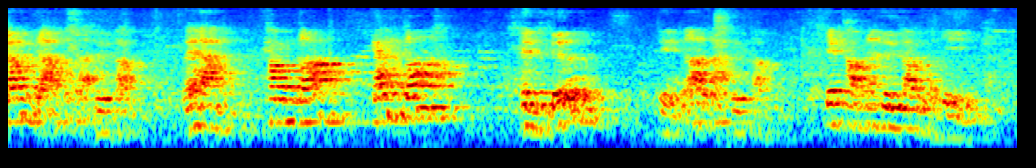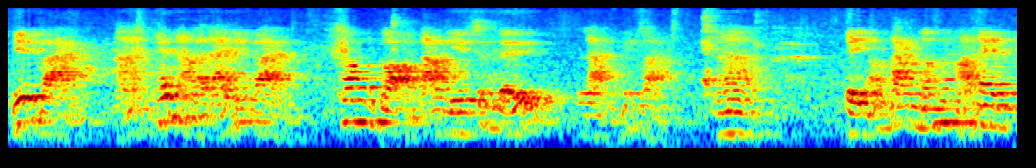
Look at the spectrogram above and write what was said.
trống rỗng là hư không. Phải không? Không có cái có hình tướng thì đó là hư không. Chứ không nó hư không là gì? Niết bàn à, thế nào là đại niết bàn không còn tạo nghiệp sinh tử là niết bàn à, thì ông tăng vẫn mới hỏi thêm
